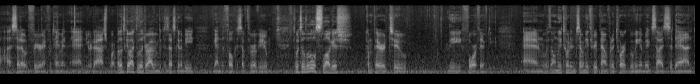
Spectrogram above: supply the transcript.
uh, set out for your infotainment and your dashboard. But let's go back to the driving because that's going to be, again, the focus of the review. So it's a little sluggish compared to the 450. And with only 273 pound foot of torque moving a mid-sized sedan,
